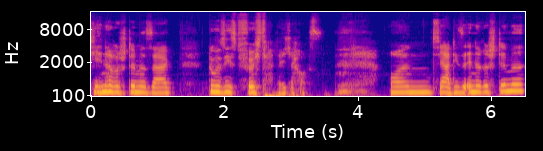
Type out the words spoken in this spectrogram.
die innere Stimme sagt, du siehst fürchterlich aus. Und ja, diese innere Stimme,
